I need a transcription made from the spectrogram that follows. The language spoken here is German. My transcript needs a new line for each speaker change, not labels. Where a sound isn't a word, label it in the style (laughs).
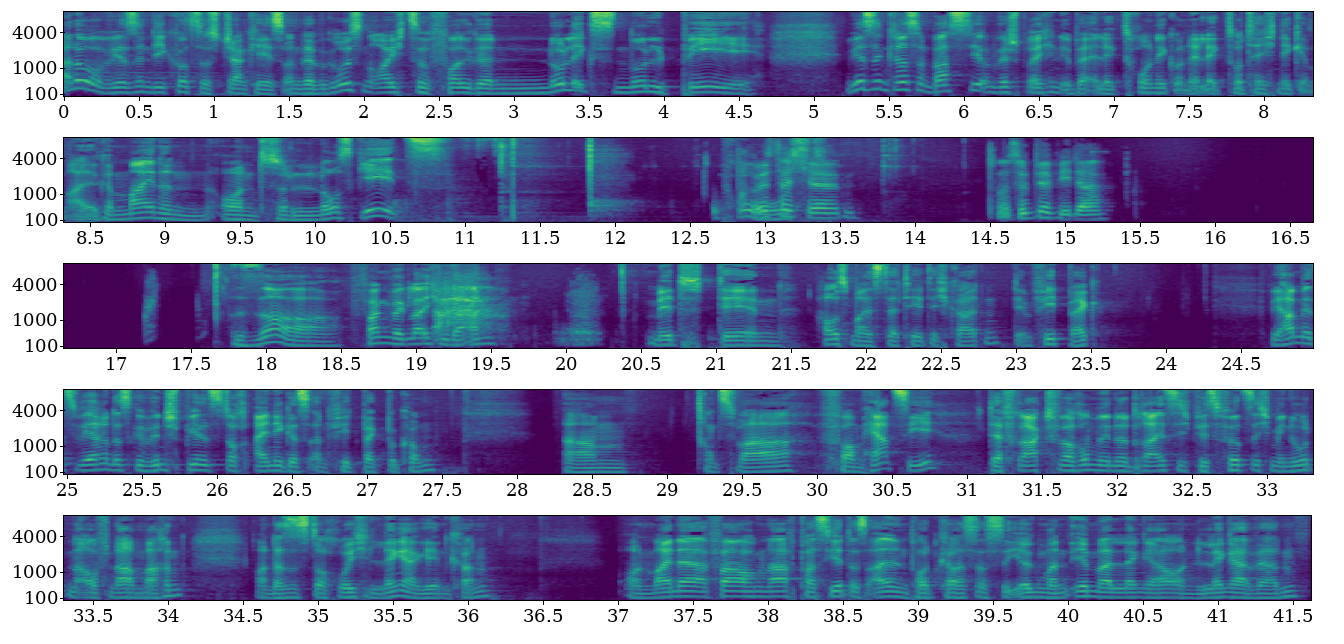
Hallo, wir sind die Kurzes Junkies und wir begrüßen euch zu Folge 0x0b. Wir sind Chris und Basti und wir sprechen über Elektronik und Elektrotechnik im Allgemeinen. Und los geht's.
Prösterchen. So sind wir wieder.
So, fangen wir gleich wieder an mit den Hausmeistertätigkeiten, dem Feedback. Wir haben jetzt während des Gewinnspiels doch einiges an Feedback bekommen. Ähm, und zwar vom Herzi, der fragt, warum wir nur 30 bis 40 Minuten Aufnahmen machen und dass es doch ruhig länger gehen kann. Und meiner Erfahrung nach passiert das allen Podcasts, dass sie irgendwann immer länger und länger werden.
